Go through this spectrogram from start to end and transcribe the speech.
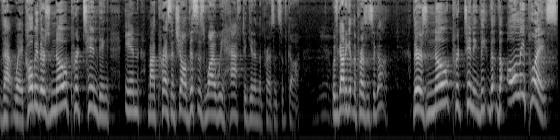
that way? Colby, there's no pretending in my presence. Y'all, this is why we have to get in the presence of God. We've got to get in the presence of God. There is no pretending. The, the, the, only place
